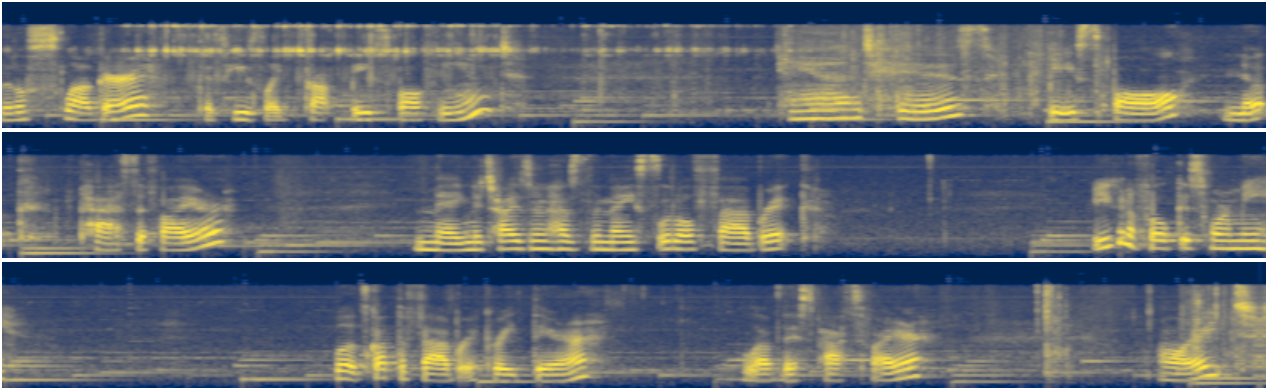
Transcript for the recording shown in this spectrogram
Little slugger, because he's like got baseball themed and his baseball NUK pacifier. Magnetized and has the nice little fabric. Are you going to focus for me? Well, it's got the fabric right there. Love this pacifier. Alright.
